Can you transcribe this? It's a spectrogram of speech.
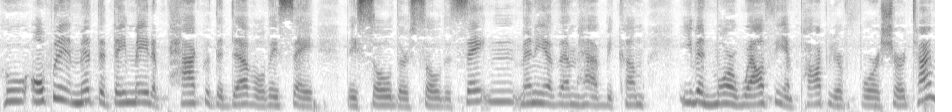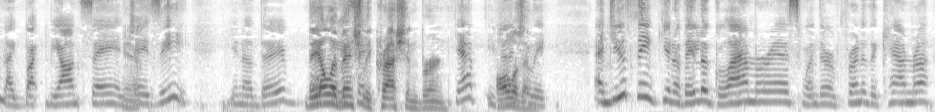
who openly admit that they made a pact with the devil. They say they sold their soul to Satan. Many of them have become even more wealthy and popular for a short time, like Beyonce and Yeah. Jay Z. You know, they They all eventually say- crash and burn. Yep, All of them. eventually. And do you think, you know, they look glamorous when they're in front of the camera,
